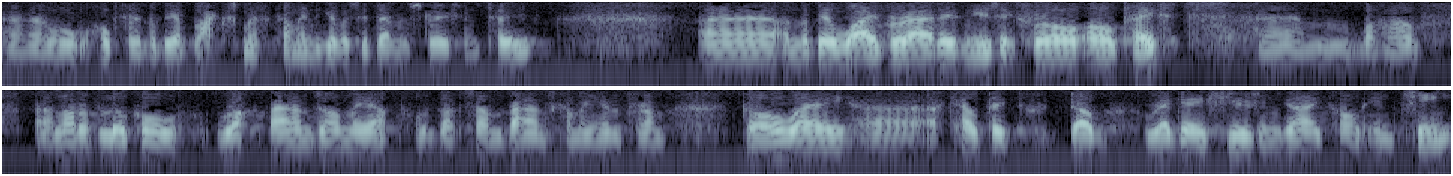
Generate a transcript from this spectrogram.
Uh, well, hopefully there'll be a blacksmith coming to give us a demonstration too. Uh, and there'll be a wide variety of music for all, all tastes. Um, we'll have a lot of local rock bands on the up. We've got some bands coming in from Galway, uh, a Celtic dub reggae fusion guy called Inchin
